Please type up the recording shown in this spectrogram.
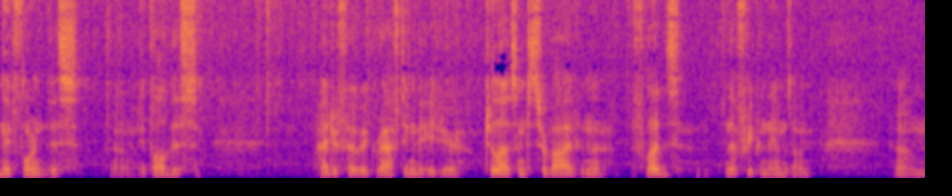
They've formed this, uh, evolved this hydrophobic rafting behavior, which allows them to survive in the floods that frequent the Amazon. Um,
